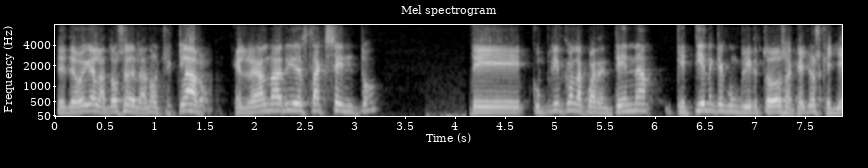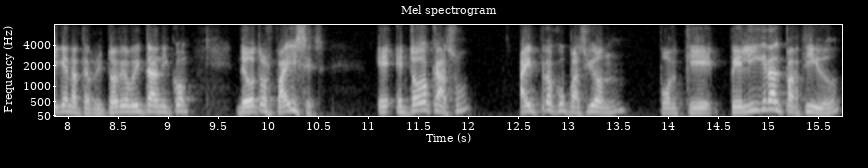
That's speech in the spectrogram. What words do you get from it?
desde hoy a las 12 de la noche. Claro, el Real Madrid está exento de cumplir con la cuarentena que tienen que cumplir todos aquellos que lleguen a territorio británico de otros países. Eh, en todo caso, hay preocupación porque peligra el partido,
